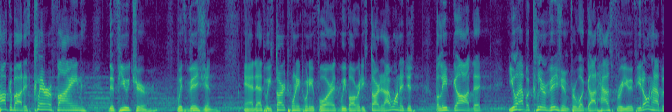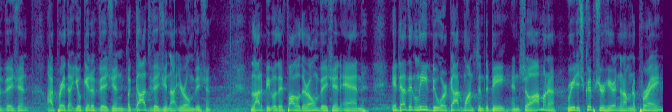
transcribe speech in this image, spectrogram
talk about is clarifying the future with vision. And as we start 2024, as we've already started, I want to just believe God that you'll have a clear vision for what God has for you. If you don't have a vision, I pray that you'll get a vision, but God's vision, not your own vision. A lot of people they follow their own vision and it doesn't lead to where God wants them to be. And so I'm going to read a scripture here and then I'm going to pray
